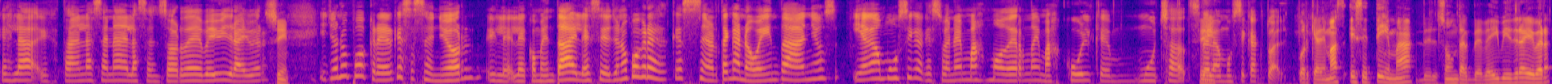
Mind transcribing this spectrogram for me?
que es la que está en la escena del ascensor de Baby Driver. Sí, Y yo no puedo creer que ese señor, y le, le comentaba y le decía, yo no puedo creer que ese señor tenga 90 años y haga música que suene más moderna y más cool que mucha Sí. de la música actual. porque además ese tema del soundtrack de Baby Driver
